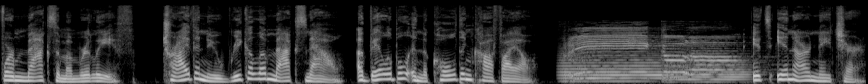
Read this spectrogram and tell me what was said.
for maximum relief. Try the new Ricola Max now, available in the cold and cough aisle. It's in our nature.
